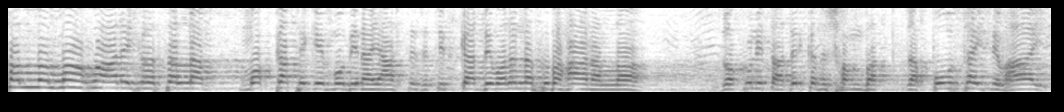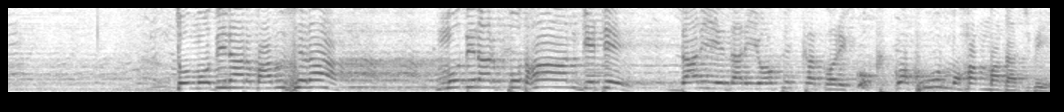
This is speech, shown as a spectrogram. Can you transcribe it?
সাল্লাল্লাহু আলাইহি ওয়াসাল্লাম মক্কা থেকে মদিনায় আসতেছে। চিৎকার দিয়ে বলেন না সুবহান আল্লাহ যখনই তাদের কাছে সংবাদটা পৌঁছাইছে, ভাই, তো মদিনার মানুষেরা মদিনার প্রধান গেটে দাঁড়িয়ে দাঁড়িয়ে অপেক্ষা করে, কখ- কখন মোহাম্মদ আসবে?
